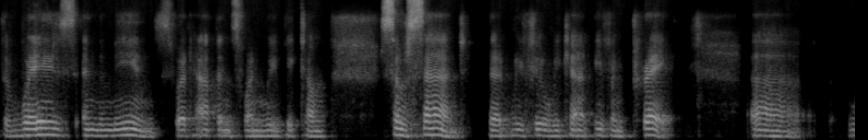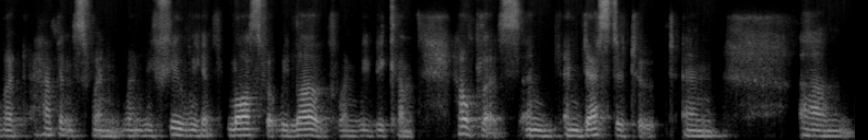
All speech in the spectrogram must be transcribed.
the ways and the means? What happens when we become so sad that we feel we can't even pray? Uh, what happens when, when we feel we have lost what we love, when we become helpless and, and destitute and um,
